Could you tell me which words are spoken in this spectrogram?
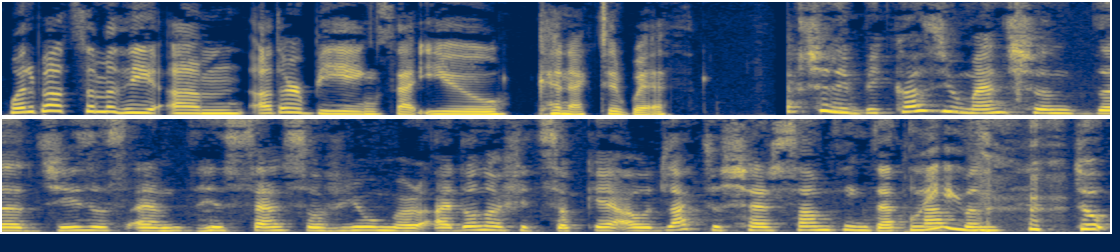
What about some of the um, other beings that you connected with? Actually, because you mentioned that Jesus and his sense of humor, I don't know if it's okay. I would like to share something that Please. happened two,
